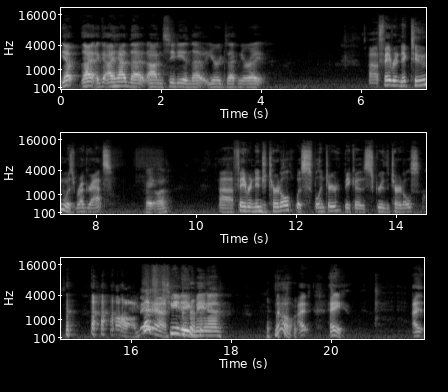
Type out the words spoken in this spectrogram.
yep. I I had that on CD, and that you're exactly right. Uh, favorite Nicktoon was Rugrats. Great one. Uh, favorite Ninja Turtle was Splinter because screw the turtles. Oh man! That's cheating, man. No, I hey, I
